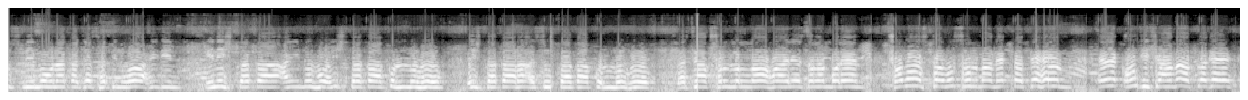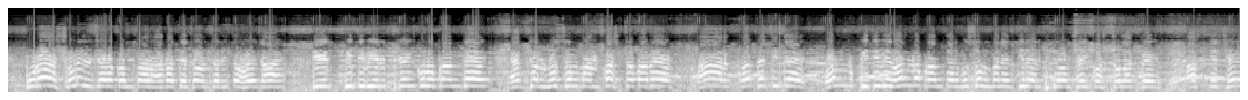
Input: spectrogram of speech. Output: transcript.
মুসলিমুনা কাজাসাদিন ওয়াহিদিন ইন ইশতাকা আইনুহু ইশতাকা কুল্লুহু ইশতাকা রাসু ইশতাকা কুল্লুহু রাসূল সাল্লাল্লাহু আলাইহি ওয়াসাল্লাম বলেন, সমস্ত মুসলমান একটা দেহের এক অংশে আঘাত লাগে, পুরো শরীর যেরকম তার আঘাতে জর্জরিত হয়ে যায় পৃথিবীর যে কোনো প্রান্তে একজন মুসলমান কষ্ট পাবে, তার ব্যতীতে অন্য পৃথিবীর অন্য প্রান্তের মুসলমানের দিলের ভিতরে সেই কষ্ট লাগবে। আজকে সেই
